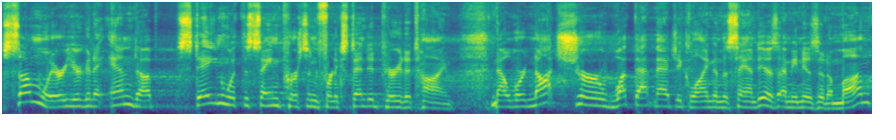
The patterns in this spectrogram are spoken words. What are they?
Somewhere you're going to end up staying with the same person for an extended period of time. Now, we're not sure what that magic line in the sand is. I mean, is it a month?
